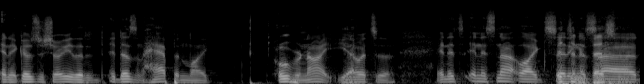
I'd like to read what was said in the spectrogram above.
and it goes to show you that it, it doesn't happen like overnight. You Yeah. know, it's a and it's and it's not like setting aside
